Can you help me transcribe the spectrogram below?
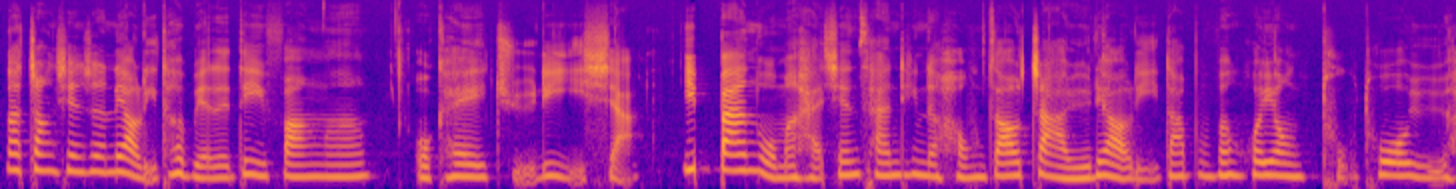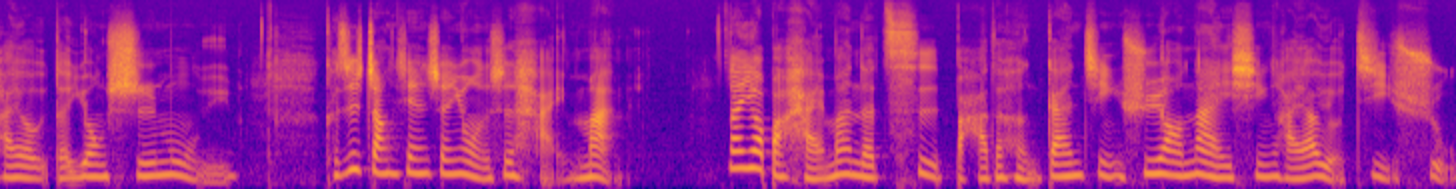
那张先生料理特别的地方呢？我可以举例一下，一般我们海鲜餐厅的红糟炸鱼料理，大部分会用土托鱼，还有的用虱目鱼。可是张先生用的是海鳗，那要把海鳗的刺拔得很干净，需要耐心，还要有技术。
